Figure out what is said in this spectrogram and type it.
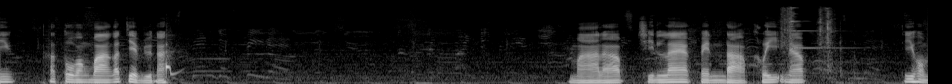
นี่ถ้าตัวบางๆก็เจ็บอยู่นะ มาแล้วครับ ชิ้นแรกเป็นดาบคลินะครับ ที่ผม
